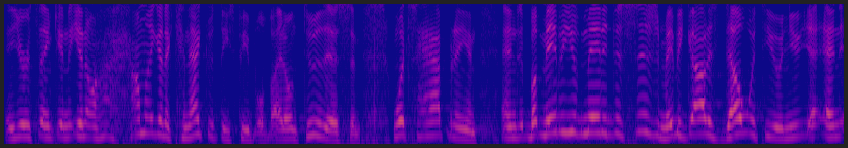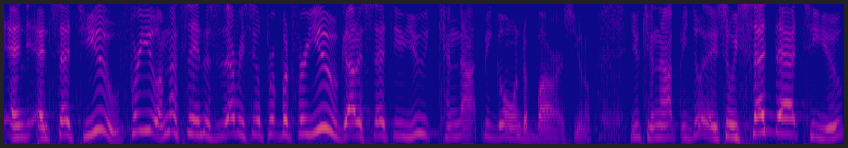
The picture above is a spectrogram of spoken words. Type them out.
and you're thinking, you know, how am I going to connect with these people if I don't do this? And what's happening? And, and but maybe you've made a decision. Maybe God has dealt with you and, you and, and, and said to you, for you, I'm not saying this is every single person, but for you, God has said to you, you cannot be going to bar bars. You know, you cannot be doing it. So he said that to you,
